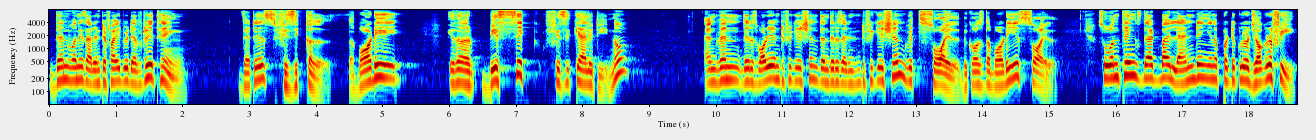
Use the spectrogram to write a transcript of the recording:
then one is identified with everything that is physical, the body is a basic physicality, no? And when there is body identification, then there is identification with soil because the body is soil. So one thinks that by landing in a particular geography,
